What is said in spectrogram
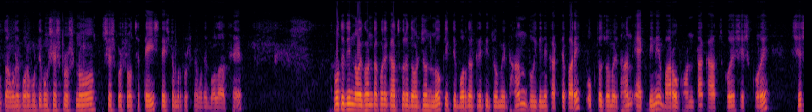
উত্তর আমাদের পরবর্তী এবং শেষ প্রশ্ন শেষ প্রশ্ন হচ্ছে তেইশ। তেইশ নম্বর প্রশ্নে আমাদের বলা আছে, প্রতিদিন নয় ঘণ্টা করে কাজ করে দশজন লোক একটি বর্গাকৃতির জমির ধান দুই দিনে কাটতে পারে। উক্ত জমির ধান একদিনে বারো ঘণ্টা কাজ করে শেষ করে, শেষ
